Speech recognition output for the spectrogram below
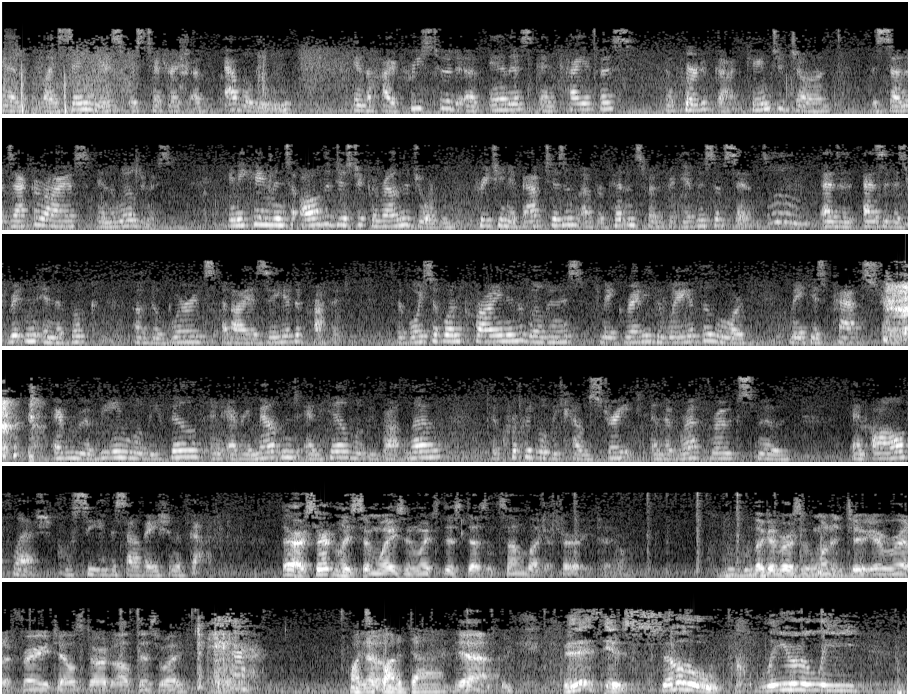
and Lysanias was tetrarch of Abilene. In the high priesthood of Annas and Caiaphas, the word of God came to John, the son of Zacharias, in the wilderness. And he came into all the district around the Jordan, preaching a baptism of repentance for the forgiveness of sins, as, as it is written in the book of the words of Isaiah the prophet. The voice of one crying in the wilderness, Make ready the way of the Lord, make his path straight. every ravine will be filled, and every mountain and hill will be brought low. The crooked will become straight, and the rough road smooth, and all flesh will see the salvation of God. There are certainly some ways in which this doesn't sound like a fairy tale. Look at verses 1 and 2. You ever read a fairy tale start off this way? Once You know, upon a time. Yeah. This is so clearly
